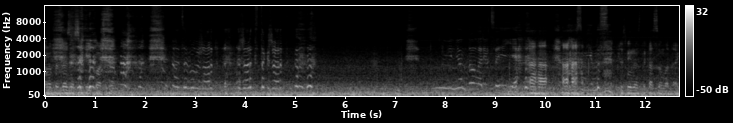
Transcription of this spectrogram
Воно приблизно скільки й коштує. Це був жарт. Жарт так жарт. Мільйон доларів це і є. Ага. Плюс-мінус. Плюс-мінус така сума, так.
